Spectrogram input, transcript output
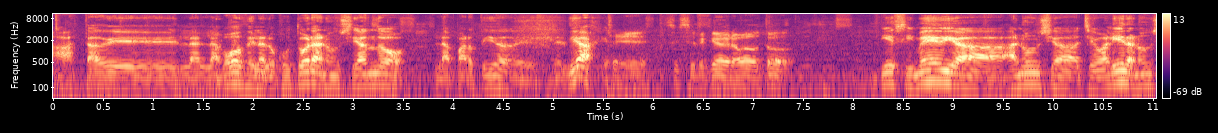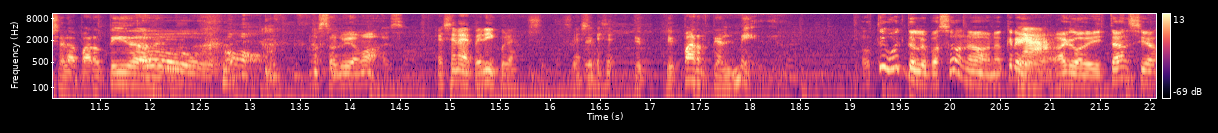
hasta de la, la voz de la locutora anunciando la partida de- del viaje. Sí, sí, se le queda grabado todo. Diez y media anuncia Chevalier, anuncia la partida del- Oh, oh, no se olvida más eso. Escena de película. Es- te, es- te- te parte al medio. ¿A usted Walter le pasó? No, no creo. Nah. Algo de distancia.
